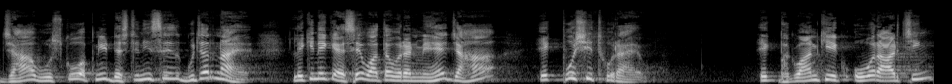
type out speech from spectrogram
जहाँ उसको अपनी डेस्टिनी से गुजरना है। लेकिन एक ऐसे वातावरण में है जहाँ एक पोषित हो रहा है वो। एक भगवान की एक ओवर आर्चिंग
